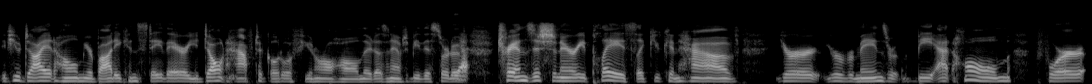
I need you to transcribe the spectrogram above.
if you die at home, your body can stay there. You don't have to go to a funeral home. There doesn't have to be this sort of Yeah. transitionary place. Like you can have your your remains be at home for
